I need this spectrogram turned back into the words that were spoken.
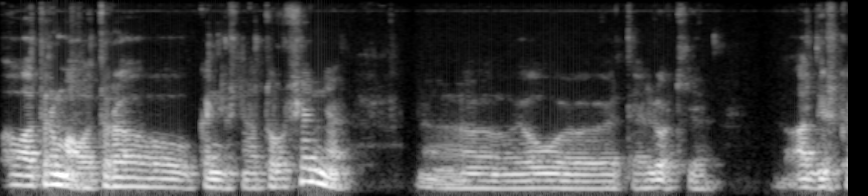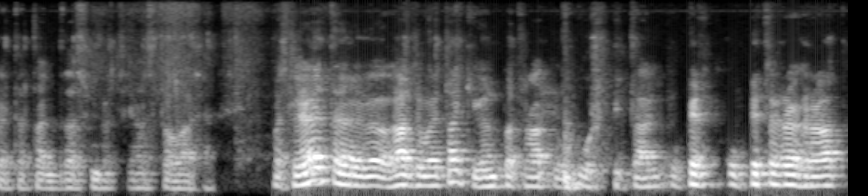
отримав, отра- конечно, отрушення, это легкие, одышка это так до смерти осталась. После этого газовой атаки он потрапил у шпиталь, у, Пет- у Петроград.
